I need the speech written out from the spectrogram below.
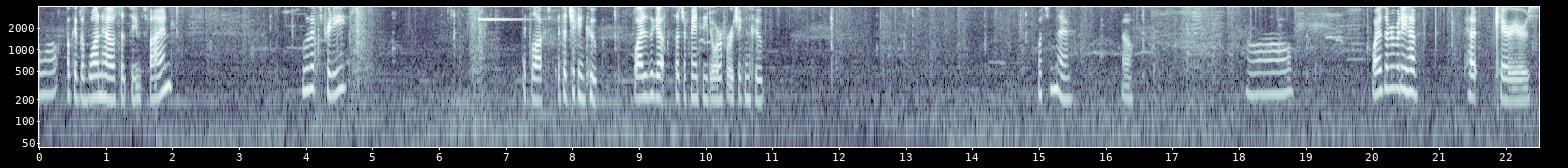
Well. Okay, the one house that seems fine. Ooh, that's pretty. It's locked. It's a chicken coop. Why does it got such a fancy door for a chicken coop? What's in there? Oh. Oh. Why does everybody have pet carriers?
